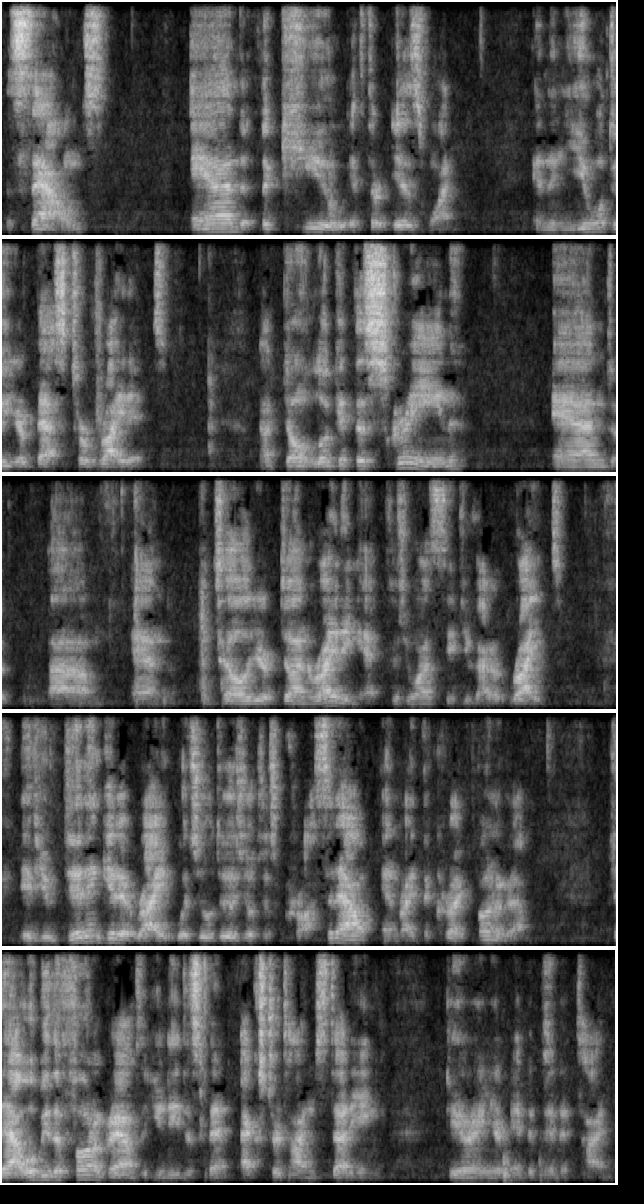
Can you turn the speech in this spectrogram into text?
the sounds, and the cue if there is one. And then you will do your best to write it. Now don't look at the screen and um, and until you're done writing it because you want to see if you got it right. If you didn't get it right, what you'll do is you'll just cross it out and write the correct phonogram. That will be the phonograms that you need to spend extra time studying during your independent time.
